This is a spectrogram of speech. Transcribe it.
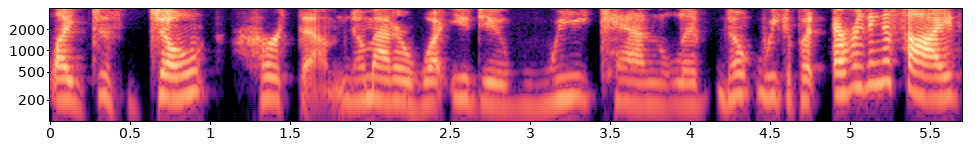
Like just don't hurt them. No matter what you do, we can live. No, we can put everything aside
